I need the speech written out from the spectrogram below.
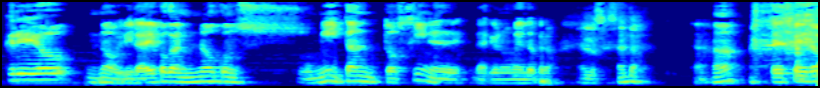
creo, no viví la época, no consumí tanto cine de, de aquel momento, pero... En los 60. Ajá. Eh, pero...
